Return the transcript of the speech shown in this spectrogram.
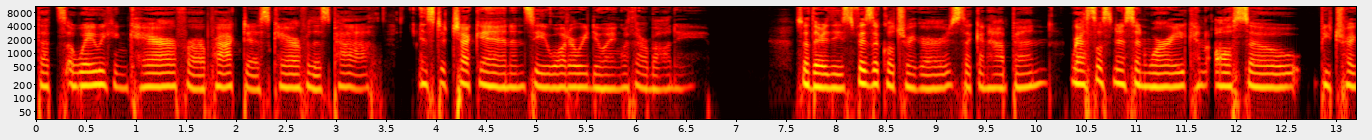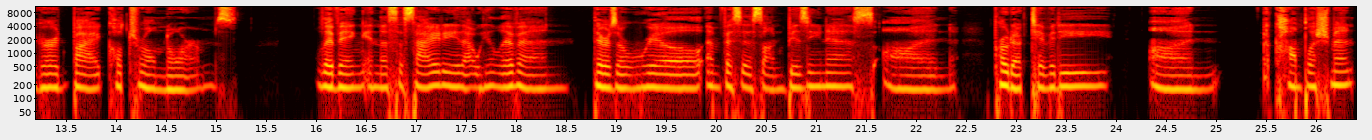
That's a way we can care for our practice, care for this path, is to check in and see what are we doing with our body. So there are these physical triggers that can happen. Restlessness and worry can also be triggered by cultural norms. Living in the society that we live in, there's a real emphasis on busyness, on productivity, on accomplishment.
